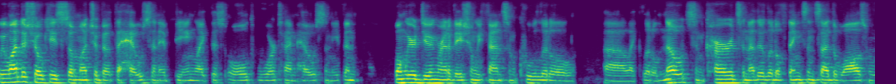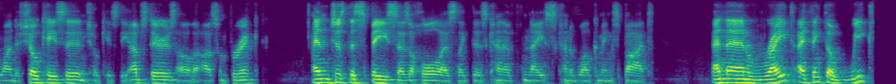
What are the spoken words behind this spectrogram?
we wanted to showcase so much about the house and it being like this old wartime house. And even when we were doing renovation we found some cool little uh, like little notes and cards and other little things inside the walls. We wanted to showcase it and showcase the upstairs, all the awesome brick, and just the space as a whole as like this kind of nice, kind of welcoming spot. And then, right, I think the week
